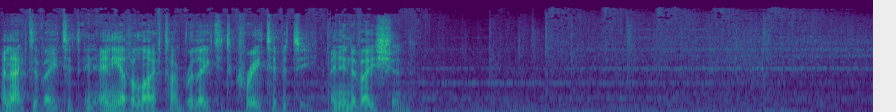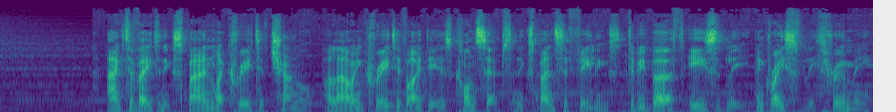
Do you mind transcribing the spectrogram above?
and activated in any other lifetime related to creativity and innovation activate and expand my creative channel, allowing creative ideas, concepts, and expansive feelings to be birthed easily and gracefully through me.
